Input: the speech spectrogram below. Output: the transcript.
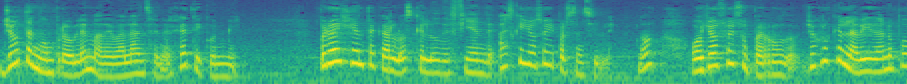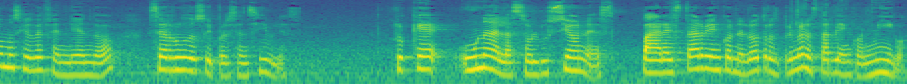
yo tengo un problema de balance energético en mí. Pero hay gente, Carlos, que lo defiende. Ah, es que yo soy hipersensible, ¿no? O yo soy súper rudo. Yo creo que en la vida no podemos ir defendiendo ser rudos o hipersensibles. Creo que una de las soluciones para estar bien con el otro es primero estar bien conmigo.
